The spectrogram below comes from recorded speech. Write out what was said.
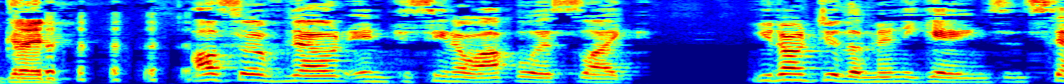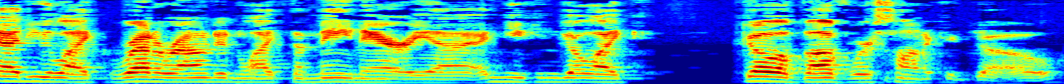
Good. also of note in Casinopolis, like, you don't do the mini games. Instead, you like run around in like the main area and you can go like, go above where Sonic could go.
